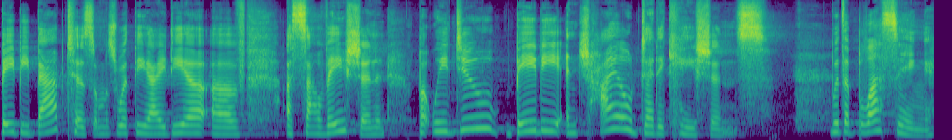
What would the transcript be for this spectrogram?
baby baptisms with the idea of a salvation, but we do baby and child dedications with a blessing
